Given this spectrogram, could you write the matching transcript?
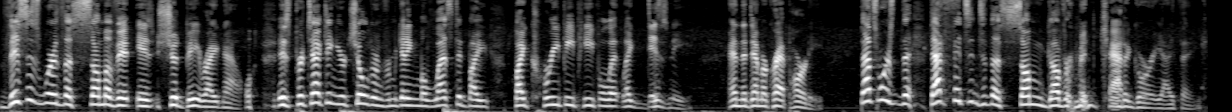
this is where the sum of it is should be right now is protecting your children from getting molested by by creepy people at like Disney and the Democrat Party. That's where the that fits into the some government category, I think.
